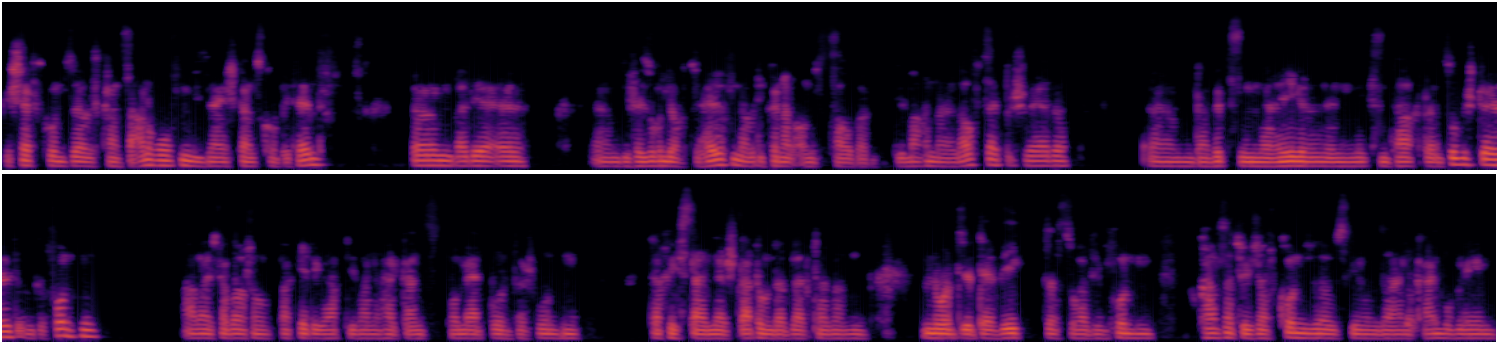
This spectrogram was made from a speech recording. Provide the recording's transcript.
Geschäftskundenservice kannst du anrufen, die sind eigentlich ganz kompetent ähm, bei DL. Ähm, die versuchen dir auch zu helfen, aber die können halt auch nicht zaubern. Die machen eine Laufzeitbeschwerde. Ähm, da wird es in der Regel den nächsten Tag dann zugestellt und gefunden. Aber ich habe auch schon Pakete gehabt, die waren halt ganz vom Erdboden verschwunden. Da kriegst du dann eine Erstattung, da bleibt dann, dann nur der Weg, dass du halt den Kunden, du kannst natürlich auf Kundenservice gehen und sagen, kein Problem,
